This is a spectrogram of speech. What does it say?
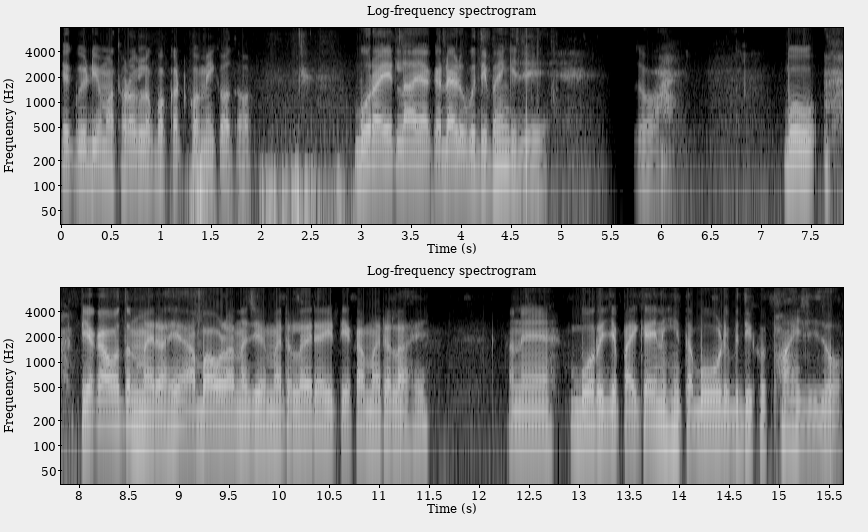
એક વિડીયોમાં થોડોક લગભગ કટકો મૂક્યો હતો બોરા એટલા આવ્યા કે ડાયડું બધી ભાંગી જઈએ જો. બહુ ટેકા વતન માર્યા છે. આ બાવળાના જે મારેલા રહ્યા એ ટેકા મારેલા છે. અને બોર જે પાક્યા નહીં તા બોવડી બધી કોઈ ફાંઈ જઈ જો.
